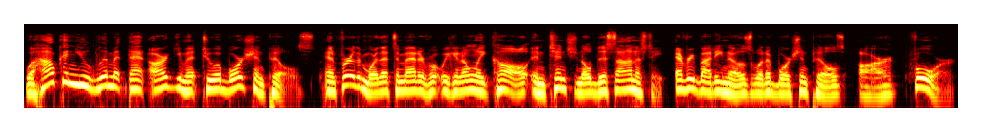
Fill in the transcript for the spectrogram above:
Well, how can you limit that argument to abortion pills? And furthermore, that's a matter of what we can only call intentional dishonesty. Everybody knows what abortion pills are for.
